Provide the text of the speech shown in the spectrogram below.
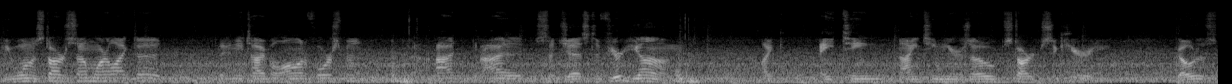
if you want to start somewhere like that, any type of law enforcement, I, I suggest if you're young, like 18, 19 years old, start security. Go to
